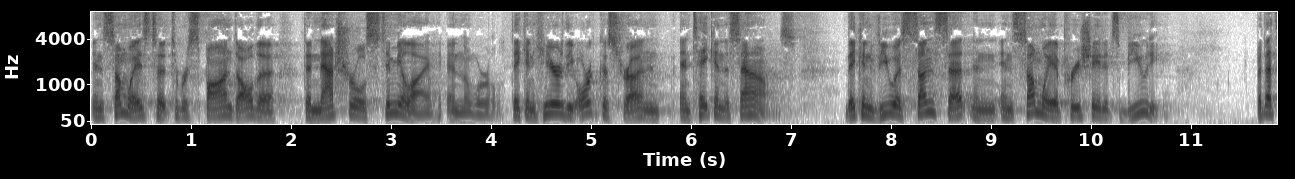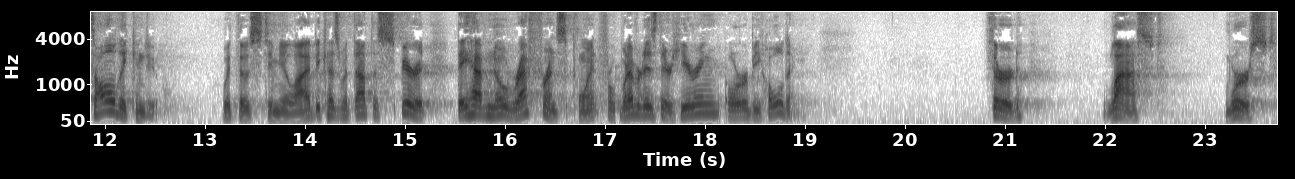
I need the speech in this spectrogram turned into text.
in some ways, to, to respond to all the, the natural stimuli in the world. They can hear the orchestra and, and take in the sounds. They can view a sunset and in some way appreciate its beauty. But that's all they can do with those stimuli because without the Spirit, they have no reference point for whatever it is they're hearing or beholding. Third, last, worst,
